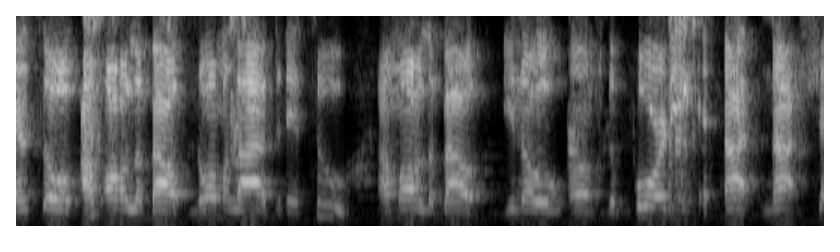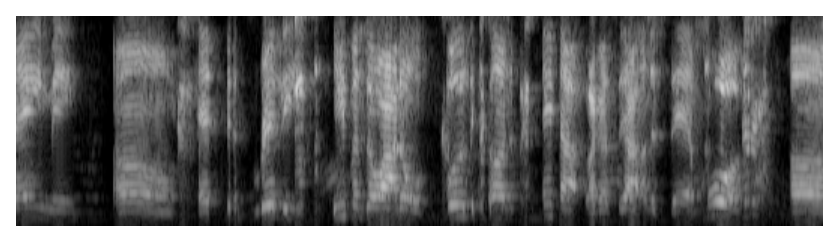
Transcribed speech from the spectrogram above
And so I'm all about normalizing it too. I'm all about, you know, um, supporting and not not shaming um, and really, even though I don't fully understand, like I say, I understand more. Um,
